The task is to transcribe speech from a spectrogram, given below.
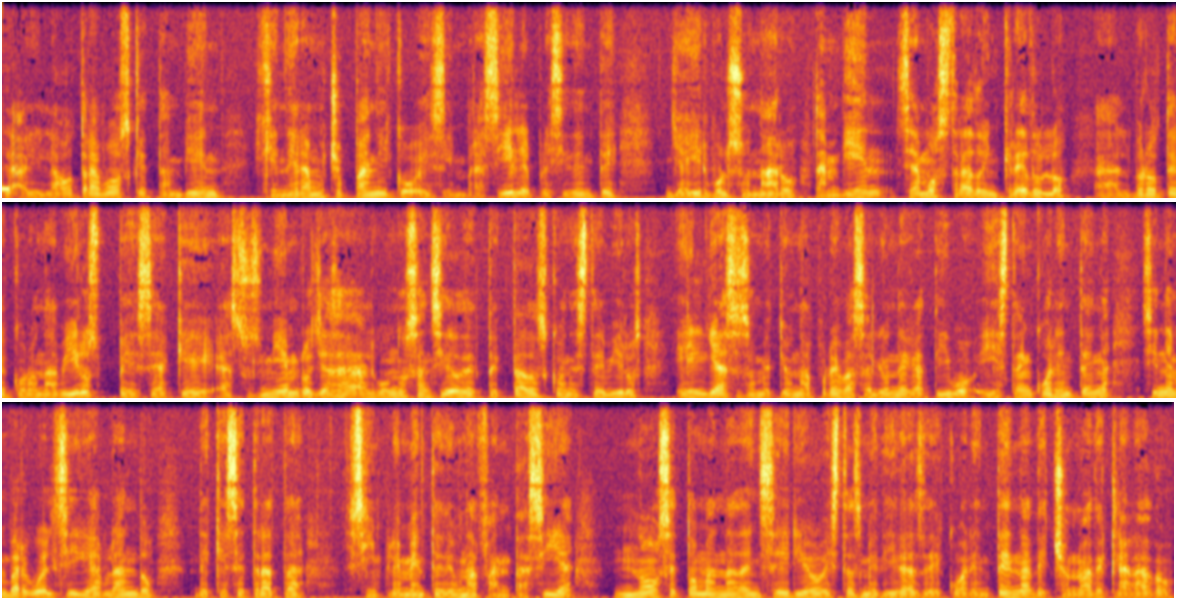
La, la otra voz que también genera mucho pánico es en Brasil. El presidente Jair Bolsonaro también se ha mostrado incrédulo al brote de coronavirus, pese a que a sus miembros ya algunos han sido detectados con este virus. Él ya se sometió a una prueba, salió negativo y está en cuarentena. Sin embargo, él sigue hablando de que se trata simplemente de una fantasía. No se toma nada en serio estas medidas de cuarentena. De hecho, no ha declarado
